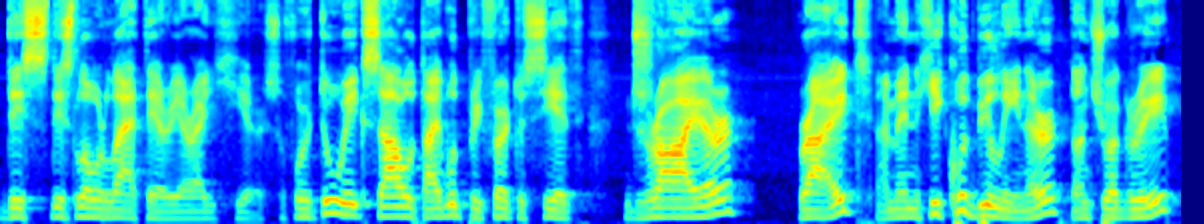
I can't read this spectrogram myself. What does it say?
This this lower lat area right here. So for two weeks out, I would prefer to see it drier, right? I mean, he could be leaner. Don't you agree?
